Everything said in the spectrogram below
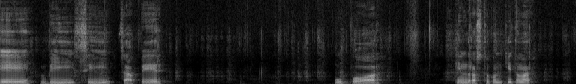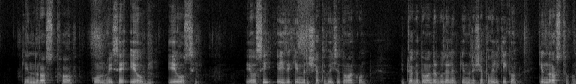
এ বি সি চাপের উপর কেন্দ্রস্থ কোণ কি তোমার? কেন্দ্রস্থ কোণ হয়েছে AOB AOC AO C AO C এই যে কেন্দ্রের সাথে হয়েছে তোমার কোণ, একটু আগে তোমাদের বুঝালাম কেন্দ্রের সাথে হইলে কি কোণ? কেন্দ্রস্থ কোণ।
